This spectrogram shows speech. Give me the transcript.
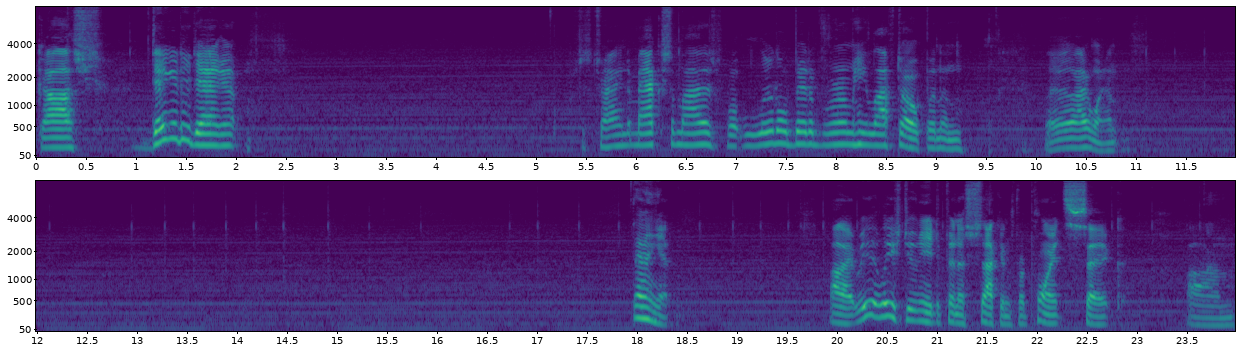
Gosh Diggity dang it. Just trying to maximize what little bit of room he left open, and there I went. Dang it. Alright, we at least do need to finish second for points' sake. Um,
